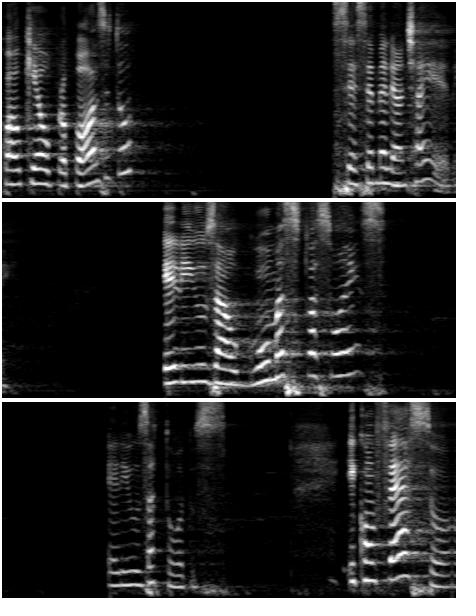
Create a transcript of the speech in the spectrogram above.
Qual que é o propósito? Ser semelhante a ele. Ele usa algumas situações, ele usa todos. E confesso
